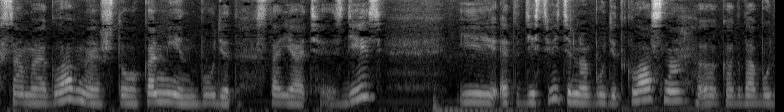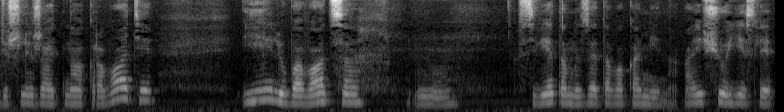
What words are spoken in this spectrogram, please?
Самое главное, что камин будет стоять здесь. И это действительно будет классно, э, когда будешь лежать на кровати и любоваться светом из этого камина. А еще если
